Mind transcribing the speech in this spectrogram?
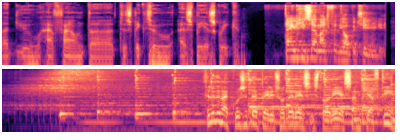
that you have found uh, to speak to SBS Greek. Thank you so much for the opportunity. Θέλετε να ακούσετε περισσότερες ιστορίες σαν και αυτήν?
